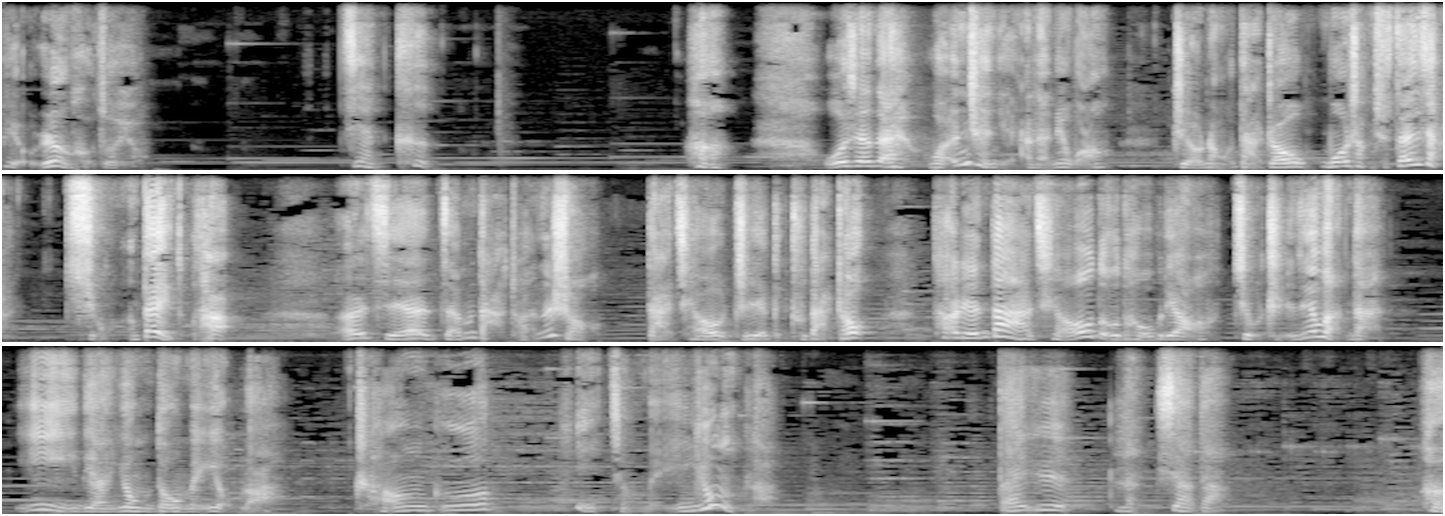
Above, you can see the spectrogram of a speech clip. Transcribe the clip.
没有任何作用。剑客。哼，我现在完全碾压兰陵王，只要让我大招摸上去三下，就能带走他。而且咱们打团的时候，大乔直接给出大招，他连大乔都投不掉，就直接完蛋，一点用都没有了。长歌已经没用了。白月冷笑道：“哼，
